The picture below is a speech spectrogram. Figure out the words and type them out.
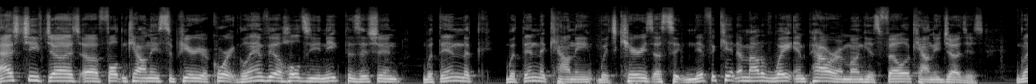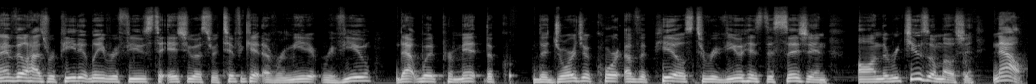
As chief judge of Fulton County Superior Court, Glanville holds a unique position within the within the county which carries a significant amount of weight and power among his fellow county judges. Glanville has repeatedly refused to issue a certificate of immediate review that would permit the, the Georgia Court of Appeals to review his decision on the recusal motion. Now,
